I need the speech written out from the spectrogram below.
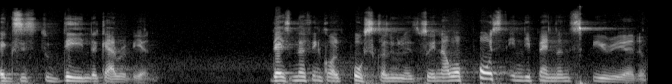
exists today in the Caribbean. There is nothing called post-colonialism. So in our post-independence period,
